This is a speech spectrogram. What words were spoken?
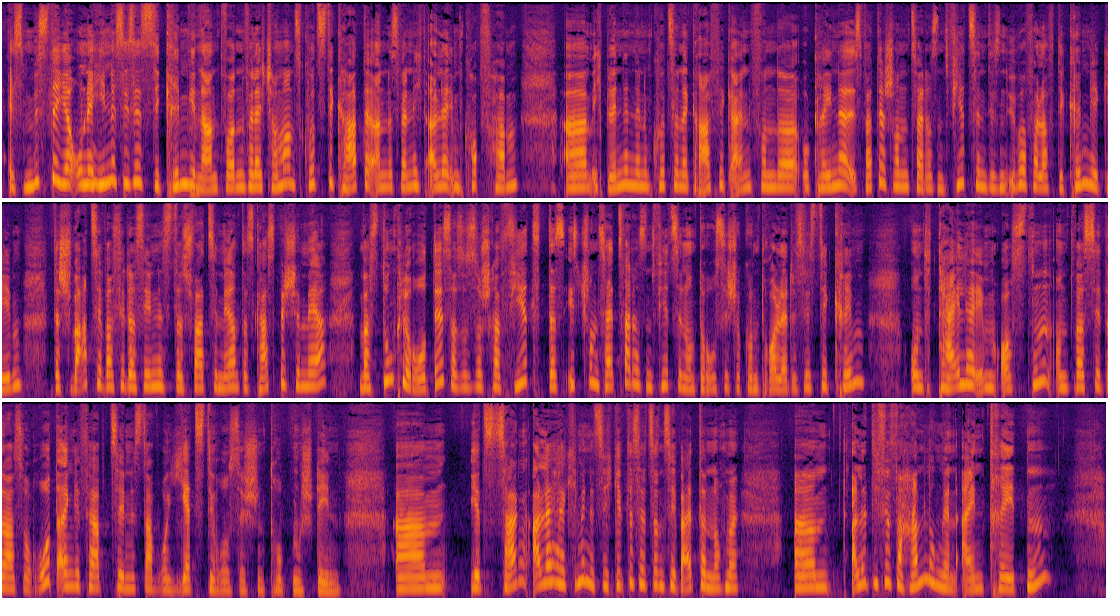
Es müsste ja ohnehin, es ist jetzt die Krim genannt worden, vielleicht schauen wir uns kurz die Karte an, das werden nicht alle im Kopf haben. Ähm, ich blende Ihnen kurz eine Grafik ein von der Ukraine. Es hat ja schon 2014 diesen Überfall auf die Krim gegeben. Das Schwarze, was Sie da sehen, ist das Schwarze Meer und das Kaspische Meer. Was dunkelrot ist, also so schraffiert, das ist schon seit 2014 unter russischer Kontrolle. Das ist die Krim und Teile im Osten. Und was Sie da so rot eingefärbt sehen, ist da, wo jetzt die russischen Truppen stehen. Ähm, Jetzt sagen alle, Herr Kiminitz, ich gebe das jetzt an Sie weiter nochmal, ähm, alle, die für Verhandlungen eintreten,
